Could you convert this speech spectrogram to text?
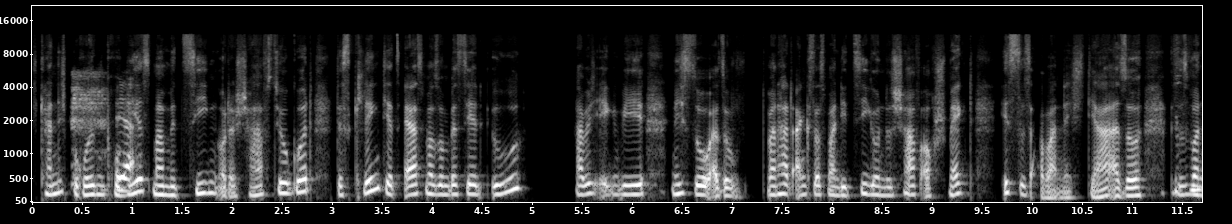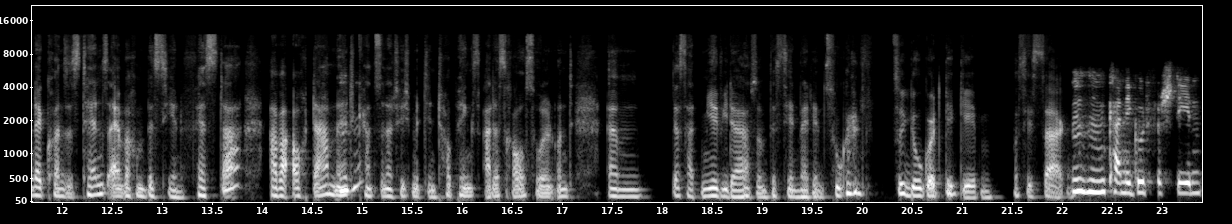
ich kann dich beruhigen, probier ja. es mal mit Ziegen- oder Schafsjoghurt. Das klingt jetzt erstmal so ein bisschen, uh, habe ich irgendwie nicht so, also man hat Angst, dass man die Ziege und das Schaf auch schmeckt, ist es aber nicht, ja. Also es ist von mhm. der Konsistenz einfach ein bisschen fester, aber auch damit mhm. kannst du natürlich mit den Toppings alles rausholen und ähm, das hat mir wieder so ein bisschen mehr den Zugang zu Joghurt gegeben, muss ich sagen. Mhm, kann ich gut verstehen.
